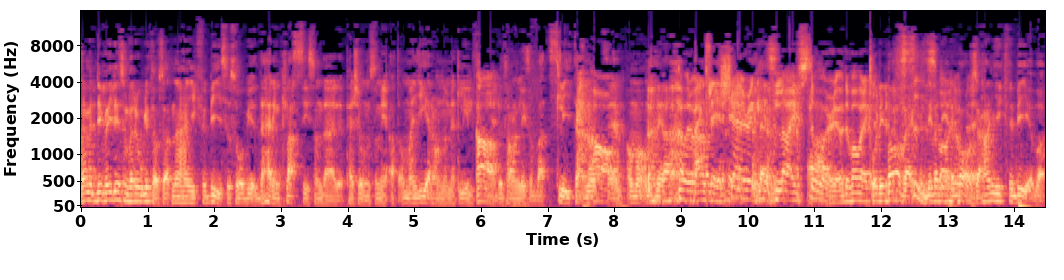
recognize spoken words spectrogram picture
Nej, men det var ju det som var roligt också, att när han gick förbi så såg vi, det här är en klassisk sån där person som är att om man ger honom ett lillfinger Ja. då tar han liksom bara sliter han åt Ja. sig. Om, om var det han verkligen sharing his life story. Och det var Och verkligen det var verkligen, det var det det var också. Han gick förbi och bara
